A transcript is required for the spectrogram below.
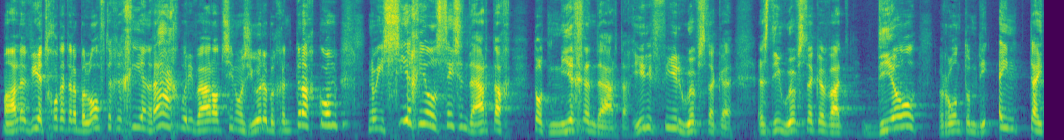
maar hulle weet God het hulle belofte gegee en reg oor die wêreld sien ons Jode begin terugkom. Nou Esegiel 36 tot 39. Hierdie vier hoofstukke is die hoofstukke wat deel rondom die eindtyd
